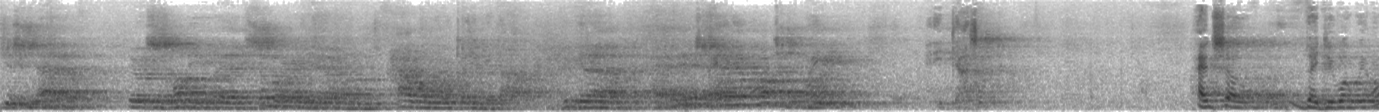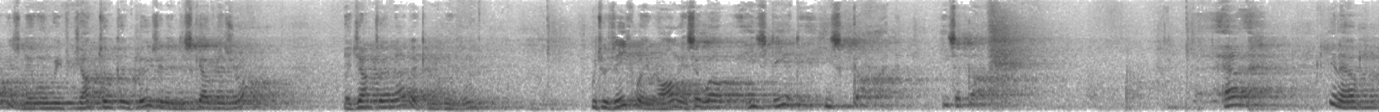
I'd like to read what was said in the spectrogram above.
just know there was some money laid somewhere in there on how long would take him to die. You know, and it's watching waiting, and he doesn't. And so they do what we always do when we've jumped to a conclusion and discovered it's wrong. They jump to another conclusion, which was equally wrong. They said, well, he's deity. He's God. He's a God. Uh, you know,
